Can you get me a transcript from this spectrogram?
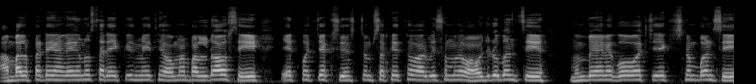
આંબાલાલ પટેલની આગાહી અનુસાર એકવીસ મેથી હવામાન પલટો આવશે. એક પછી એક સિસ્ટમ સક્રિય થવા અરબી સમુદ્ર વાવાઝોડું બનશે. મુંબઈ અને ગોવા વચ્ચે એક સિસ્ટમ બનશે.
